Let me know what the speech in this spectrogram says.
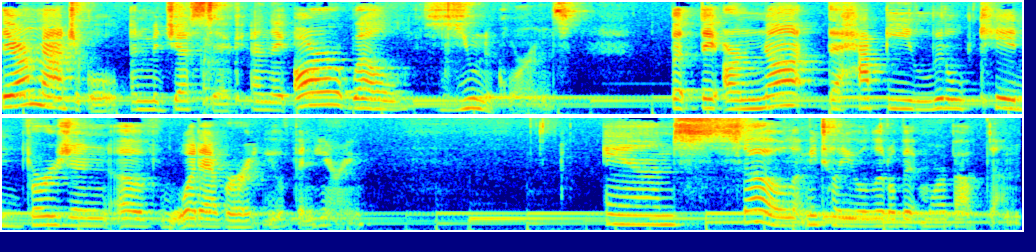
They are magical and majestic, and they are, well, unicorns. But they are not the happy little kid version of whatever you've been hearing. And so, let me tell you a little bit more about them.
